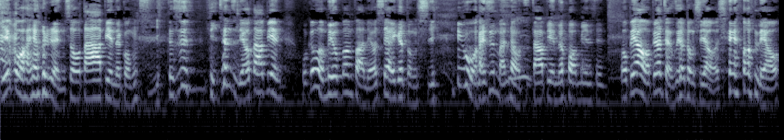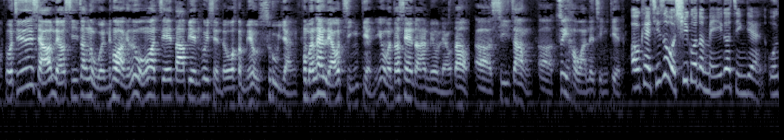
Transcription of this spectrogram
结果还要忍受大便的攻击。可是你这样子聊大便。我根本没有办法聊下一个东西，因为我还是满脑子大便的画面。先，我不要，我不要讲这个东西啊！我现在要 聊，我其实想要聊西藏的文化，可是文化接大便会显得我很没有素养。我们来聊景点，因为我们到现在都还没有聊到呃西藏呃最好玩的景点。OK，其实我去过的每一个景点，我。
